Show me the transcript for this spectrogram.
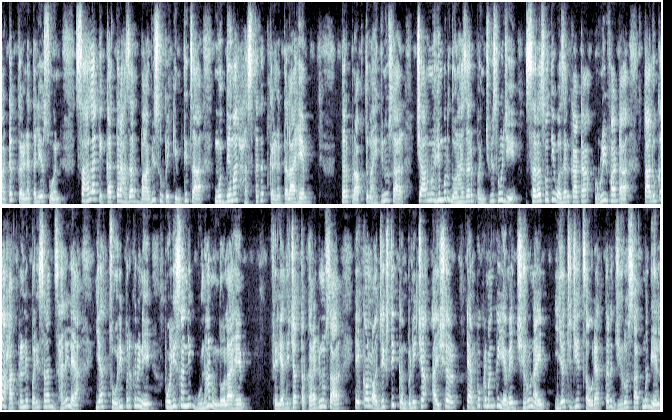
अटक करण्यात आली असून सहा लाख एकाहत्तर हजार बावीस रुपये किमतीचा मुद्देमाल हस्तगत करण्यात आला आहे. तर प्राप्त माहितीनुसार चार नोव्हेंबर दोन हजार पंचवीस रोजी सरस्वती वजन काटा रुई फाटा तालुका हातकर्णे परिसरात झालेल्या या चोरी प्रकरणी पोलिसांनी गुन्हा नोंदवला आहे. फिर्यादीच्या तक्रारीनुसार एका लॉजिस्टिक कंपनीच्या आयशर टेम्पो क्रमांक M H zero nine H G चौऱ्याहत्तर झिरो सातमधील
